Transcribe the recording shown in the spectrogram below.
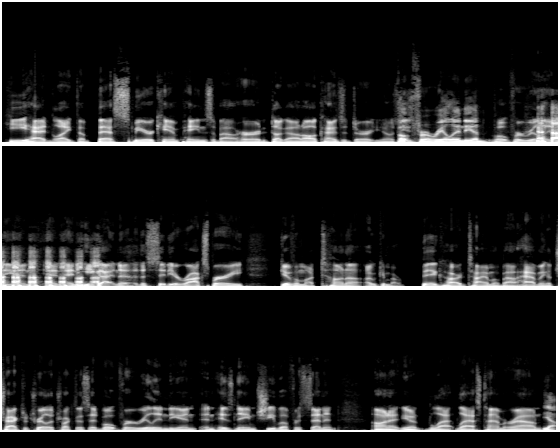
he had like the best smear campaigns about her and dug out all kinds of dirt you know Vote for a real Indian. vote for a real indian and, and he got in a, the city of roxbury give him a ton of give him a big hard time about having a tractor trailer truck that said vote for a real indian and his name shiva for senate on it you know last time around Yeah.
